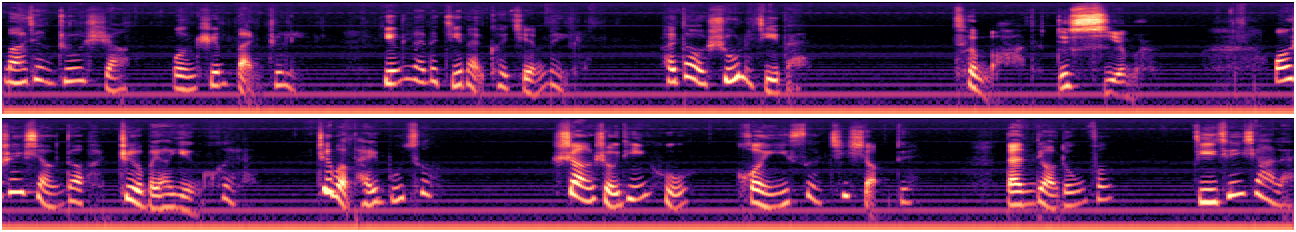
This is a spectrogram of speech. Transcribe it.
麻将桌上，王生板着脸，赢来的几百块钱没了，还倒输了几百。他妈的，这邪门！王生想到这把要赢回来，这把牌不错。上手听胡，混一色七小队，单调东风，几千下来。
